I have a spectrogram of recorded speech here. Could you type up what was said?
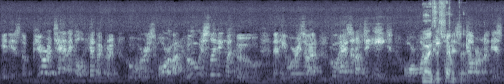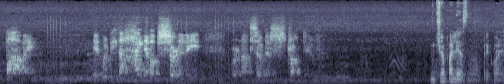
it is the puritanical hypocrite who worries more about who is sleeping with who than he worries about who has enough to eat or what Ой, people зачем his ты? government is bombing. It would be the height of absurdity were it not so destructive. Ничего полезного, прикольно.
